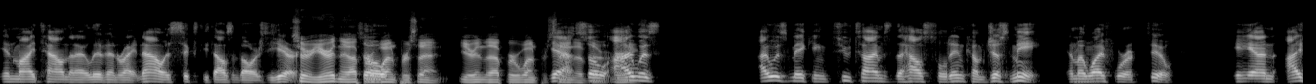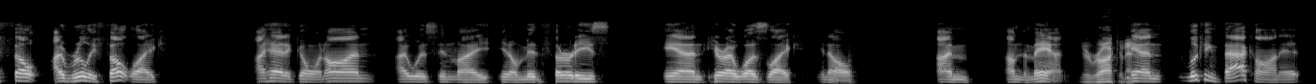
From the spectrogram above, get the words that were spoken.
in my town that I live in right now is sixty thousand dollars a year. Sure, you're in the upper So- one You're in the upper one percent. Yeah. So I was, I was making two times the household income, just me, and my Mhm. wife worked too. And I felt, I really felt like I had it going on. I was in my, you know, mid thirties, and here I was, like, you know, I'm, I'm the man. You're rocking it. And looking back on it,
